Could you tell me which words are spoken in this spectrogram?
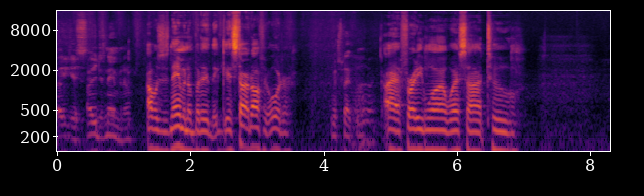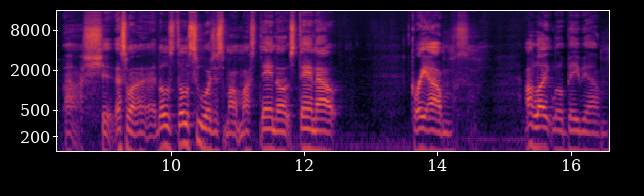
or you just Or are you just naming them? I was just naming them, but it, it started off in order. Respectful. I had Freddie one, West Side two. Oh shit, that's why I had. those those two are just my my stand out stand out great albums. I like Lil Baby album.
